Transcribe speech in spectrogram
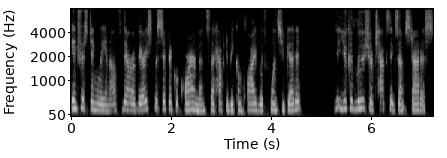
interestingly enough, there are very specific requirements that have to be complied with once you get it. You could lose your tax exempt status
